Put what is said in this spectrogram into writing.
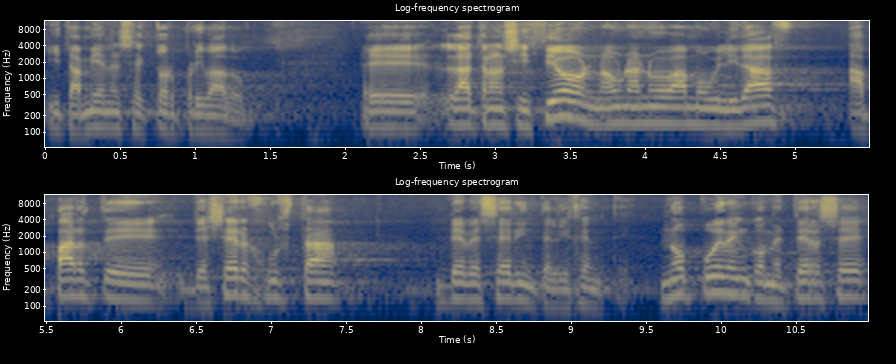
y también el sector privado. Eh, la transición a una nueva movilidad, aparte de ser justa, debe ser inteligente. No pueden cometerse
